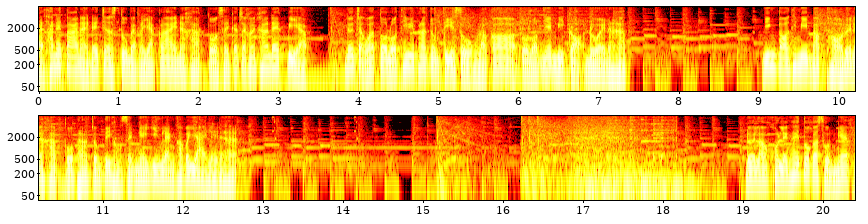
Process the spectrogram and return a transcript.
แต่ถ้าในตาไหนได้เจอศัตรูแบบระยะใกล้นะครับตัวเซตก็จะค่อนข้างได้เปรียบ เนื่องจากว่าตัวรถที่มีพลังโจมตีสูง แล้วก็ตัวรถเนี่ยมีเกราะด้วยนะครับ ยิ่งตอนที่มีบัฟทอด้วยนะครับตัวพลังโจมตีของเซตเนี่ยยิ่งแรงเข้าไปใหญ่เลยนะฮะโดยเราควรเล็งให้ตัวกระสุนเนี่ยไป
